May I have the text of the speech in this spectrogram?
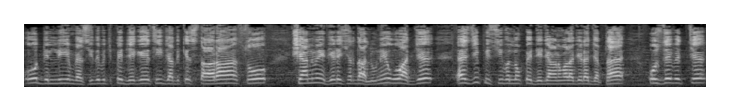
ਉਹ ਦਿੱਲੀ ਐਮਬੈਸੀ ਦੇ ਵਿੱਚ ਭੇਜੇ ਗਏ ਸੀ ਜਦਕਿ 1796 ਜਿਹੜੇ ਸ਼ਰਧਾਲੂ ਨੇ, ਉਹ ਅੱਜ ਐਸਜੀਪੀਸੀ ਵੱਲੋਂ ਭੇਜੇ ਜਾਣ ਵਾਲਾ ਜਿਹੜਾ ਜੱਥਾ ਹੈ, ਉਸ ਦੇ ਵਿੱਚ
